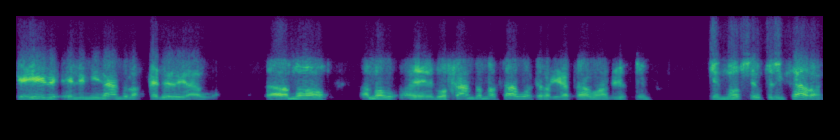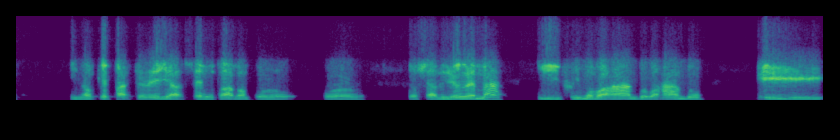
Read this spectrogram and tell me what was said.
que ir eliminando las pérdidas de agua. Estábamos, estábamos eh, gozando más agua que la que gastábamos en aquel tiempo, que no se utilizaban, sino que parte de ellas se botaban por, los salidos y demás, y fuimos bajando, bajando, y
